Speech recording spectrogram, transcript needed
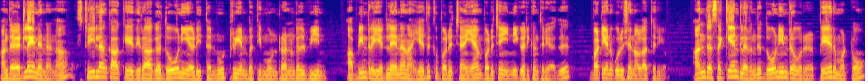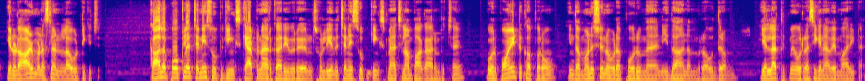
அந்த ஹெட்லைன் என்னென்னா ஸ்ரீலங்காக்கு எதிராக தோனி அடித்த நூற்றி எண்பத்தி மூணு ரன்கள் வீண் அப்படின்ற ஹெட்லைனை நான் எதுக்கு படித்தேன் ஏன் படித்தேன் இன்றைக்கி வரைக்கும் தெரியாது. பட் எனக்கு ஒரு விஷயம் நல்லா தெரியும். அந்த செகண்ட்லேருந்து தோனின்ற ஒரு பேர் மட்டும் என்னோட ஆழ் மனசில் நல்லா ஒட்டிக்கிச்சு. காலப்போக்கில் சென்னை சூப்பர் கிங்ஸ் கேப்டனாக இருக்கார் இவருன்னு சொல்லி அந்த சென்னை சூப்பர் கிங்ஸ் மேட்ச்லாம் பார்க்க ஆரம்பித்தேன் ஒரு பாயிண்ட்டுக்கு அப்புறம் இந்த மனுஷனோட பொறுமை நிதானம் ரௌத்ரம் எல்லாத்துக்குமே ஒரு ரசிகனாகவே மாறிட்டேன்.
